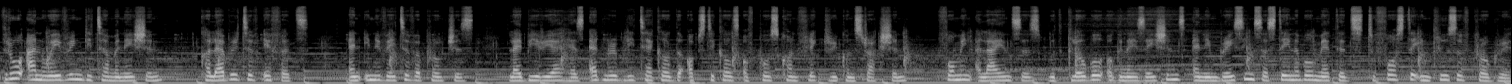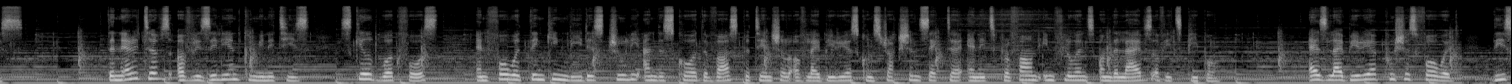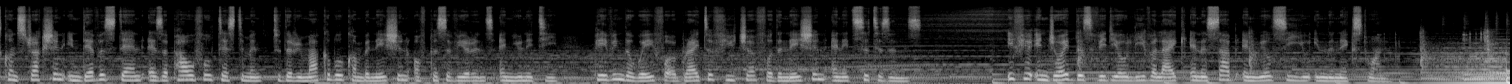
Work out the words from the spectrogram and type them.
Through unwavering determination, collaborative efforts, and innovative approaches, Liberia has admirably tackled the obstacles of post conflict reconstruction, forming alliances with global organizations and embracing sustainable methods to foster inclusive progress. The narratives of resilient communities, skilled workforce, and forward-thinking leaders truly underscore the vast potential of Liberia's construction sector and its profound influence on the lives of its people. As Liberia pushes forward, these construction endeavors stand as a powerful testament to the remarkable combination of perseverance and unity, paving the way for a brighter future for the nation and its citizens. If you enjoyed this video leave a like and a sub and we'll see you in the next one.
